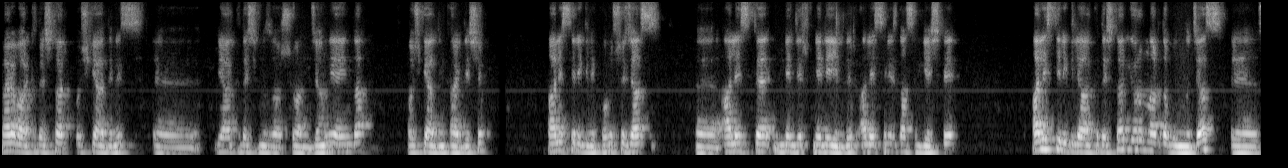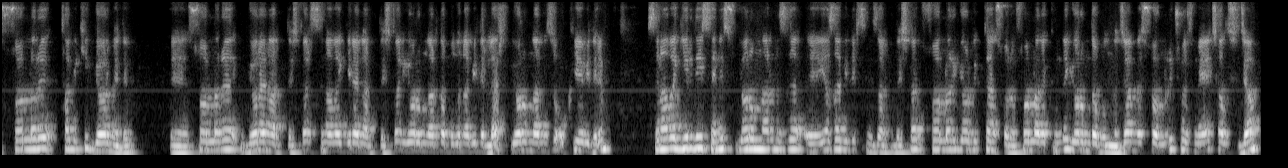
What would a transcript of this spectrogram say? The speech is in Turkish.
Merhaba arkadaşlar, hoş geldiniz. Ee, bir arkadaşımız var şu an canlı yayında. Hoş geldin kardeşim. ALES ile ilgili konuşacağız. Ee, ALES de nedir, ne değildir? ALES'iniz nasıl geçti? ALES ile ilgili arkadaşlar yorumlarda bulunacağız. Ee, soruları tabii ki görmedim. Ee, soruları gören arkadaşlar, sınava giren arkadaşlar yorumlarda bulunabilirler. Yorumlarınızı okuyabilirim. Sınava girdiyseniz yorumlarınızı e, yazabilirsiniz arkadaşlar. Soruları gördükten sonra sorular hakkında yorumda bulunacağım ve soruları çözmeye çalışacağım.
